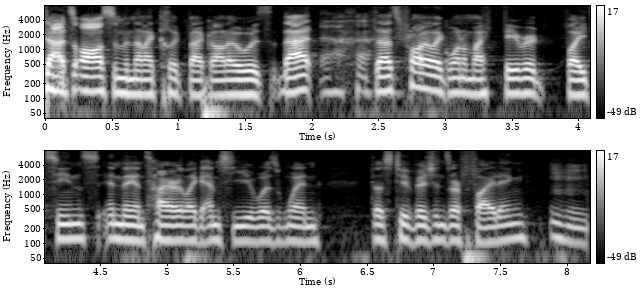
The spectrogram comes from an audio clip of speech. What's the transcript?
that's awesome. And then I clicked back on it. it was that that's probably like one of my favorite fight scenes in the entire like MCU was when those two visions are fighting. hmm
